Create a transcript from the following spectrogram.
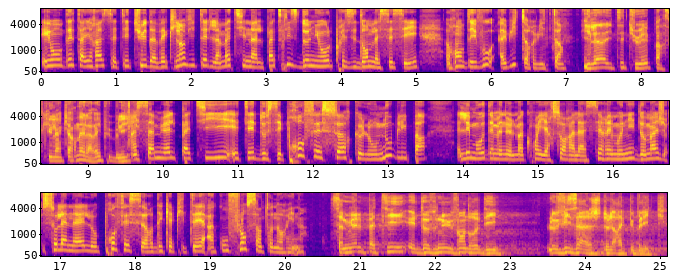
Et on détaillera cette étude avec l'invité de la matinale, Patrice Degnaud, le président de la CCI. Rendez-vous à 8h08. Il a été tué parce qu'il incarnait la République. Samuel Paty était de ces professeurs que l'on n'oublie pas. Les mots d'Emmanuel Macron hier soir à la cérémonie d'hommage solennel aux professeurs décapités à Conflans-Sainte-Honorine. Samuel Paty est devenu vendredi le visage de la République,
